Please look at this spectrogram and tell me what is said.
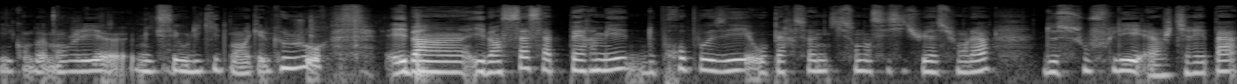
et qu'on doit manger mixé ou liquide pendant quelques jours, et eh ben, et eh ben ça, ça permet de proposer aux personnes qui sont dans ces situations-là de souffler. Alors je dirais pas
